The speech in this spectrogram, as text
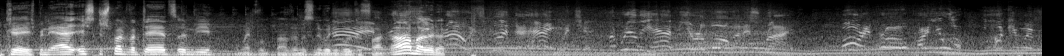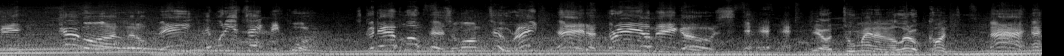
Okay, ich bin echt gespannt, was der jetzt irgendwie... Moment, wo, ah, wir müssen über die Brücke fahren. Ah, mal wieder. Bro, it's good to hang with you. I'm really happy you're along on this ride. Maury, bro, are you fucking with me? Come on, little B. Hey, what do you take me for? It's good to have Lopez along too, right? Hey, the three amigos. Yo, two men and a little cunt. Ah, hey,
